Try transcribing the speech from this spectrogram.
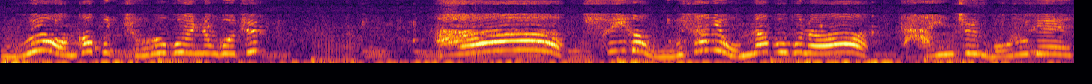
왜안 가고 저러고 있는 거지? 아, 수이가 우산이 없나 보구나. 나인 줄 모르게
